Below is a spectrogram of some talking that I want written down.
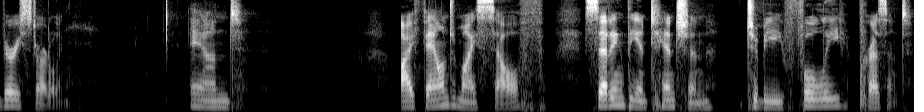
Very startling. And I found myself setting the intention to be fully present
